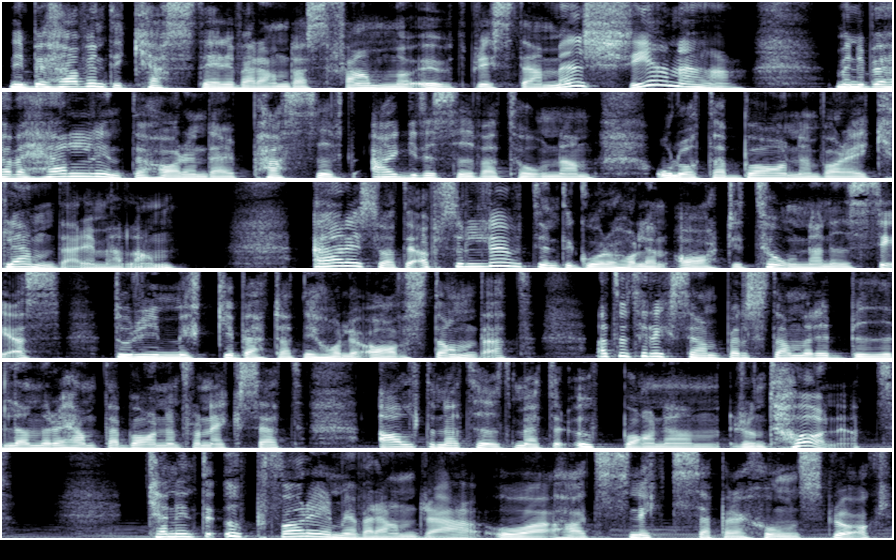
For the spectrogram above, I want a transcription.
Ni behöver inte kasta er i varandras famn och utbrista “men tjena!” Men ni behöver heller inte ha den där passivt aggressiva tonen och låta barnen vara i kläm däremellan. Är det så att det absolut inte går att hålla en artig ton när ni ses, då är det ju mycket bättre att ni håller avståndet. Att du till exempel stannar i bilen när du hämtar barnen från exet, alternativt möter upp barnen runt hörnet. Kan ni inte uppföra er med varandra och ha ett snyggt separationsspråk,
